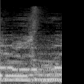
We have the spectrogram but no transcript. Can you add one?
Thank you.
